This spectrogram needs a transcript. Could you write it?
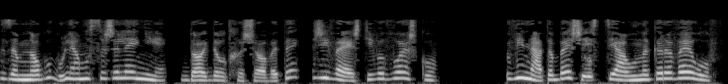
за много голямо съжаление, дойде от хашовете, живеещи във Влашко. Вината беше изцяло на Каравелов.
